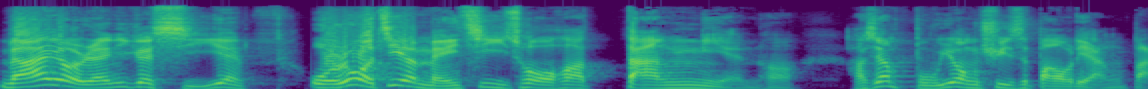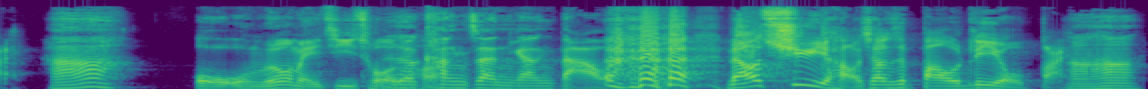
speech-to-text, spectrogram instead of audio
哪有人一个喜宴？我如果记得没记错的话，当年哈、好像不用去是包两百，啊，我我如果没记错那的话，个抗战刚打完 然后去好像是包六百、啊哈，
